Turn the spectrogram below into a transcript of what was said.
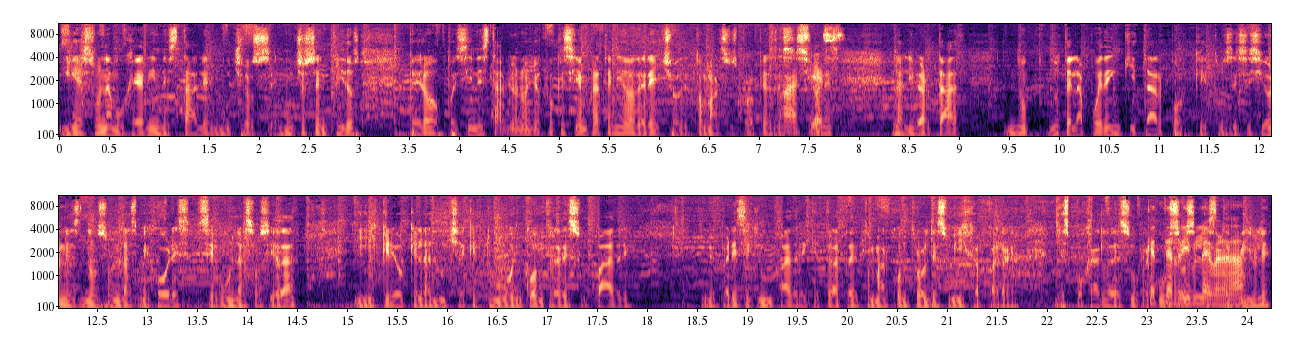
y es una mujer inestable en muchos, en muchos sentidos, pero pues inestable o no, yo creo que siempre ha tenido derecho de tomar sus propias decisiones. La libertad no, no te la pueden quitar porque tus decisiones no son las mejores según la sociedad, y creo que la lucha que tuvo en contra de su padre, y me parece que un padre que trata de tomar control de su hija para despojarla de sus Qué recursos terrible, es ¿verdad? terrible.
